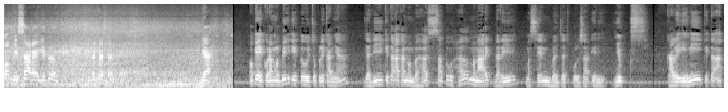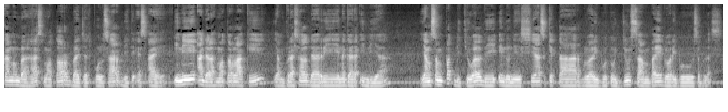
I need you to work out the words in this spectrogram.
kok bisa kayak gitu ya oke kurang lebih itu cuplikannya jadi kita akan membahas satu hal menarik dari mesin Bajaj Pulsar ini Yux Kali ini kita akan membahas motor Bajaj Pulsar DTSI. Ini adalah motor laki yang berasal dari negara India yang sempat dijual di Indonesia sekitar 2007 sampai 2011.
